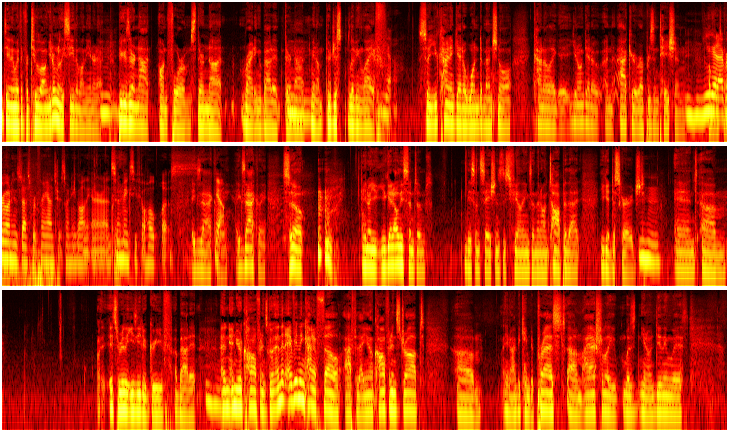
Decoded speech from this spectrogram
dealing with it for too long, you don't really see them on the internet mm. because they're not on forums. They're not writing about it. They're not, mm. you know, they're just living life Yeah. so you kind of get a one-dimensional kind of like eh, you don't get a, an accurate representation mm-hmm. You of get everyone who's desperate for answers when you go on the internet, so it makes you feel hopeless. exactly Yeah. exactly so you know you, you get all these symptoms these sensations these feelings and then on top of that you get discouraged. Mm-hmm. and um it's really easy to grieve about it. Mm-hmm. and and your confidence goes and then everything kind of fell after that. You know confidence dropped. Um you know i became depressed. Um i actually was you know dealing with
